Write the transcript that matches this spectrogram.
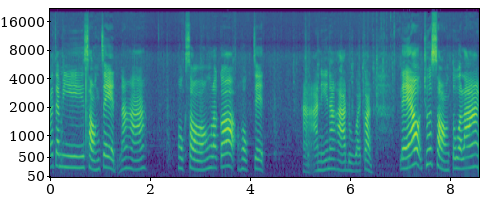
ก็จะมี 27 นะคะ 62 แล้วก็ 67 อ่า อันนี้นะคะ ดูไว้ก่อน แล้วชุด 2 ตัวล่าง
